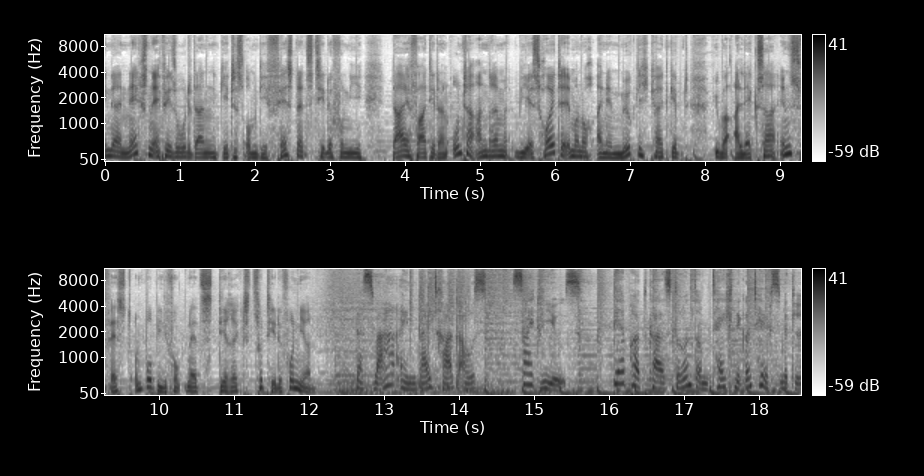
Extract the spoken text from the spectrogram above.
In der nächsten Episode dann geht es um die Festnetztelefonie. Da erfahrt ihr dann unter anderem, wie es heute immer noch eine Möglichkeit gibt, über Alexa ins Fest- und Mobilfunknetz direkt zu telefonieren. Das war ein Beitrag aus Sideviews, der Podcast rund um Technik und Hilfsmittel.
